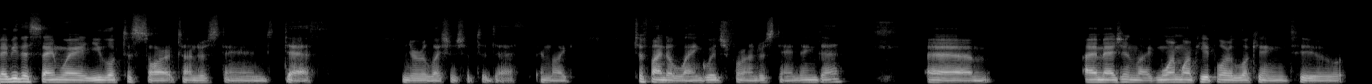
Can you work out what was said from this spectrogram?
maybe the same way you look to Sartre to understand death and your relationship to death, and like to find a language for understanding death. Um, I imagine like more and more people are looking to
